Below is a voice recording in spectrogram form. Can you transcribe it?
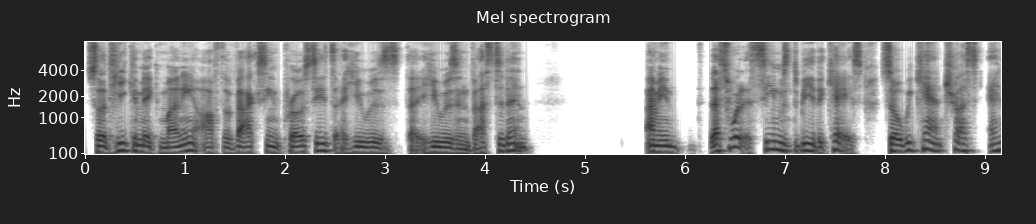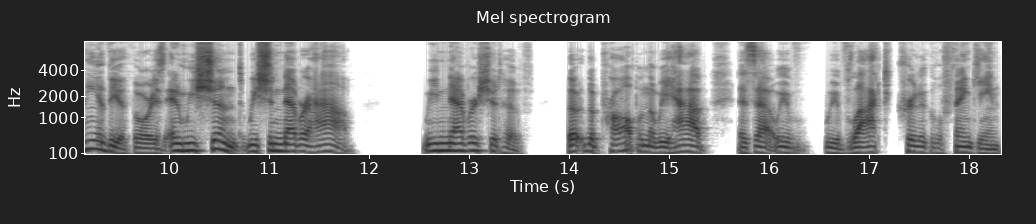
so that he can make money off the vaccine proceeds that he was that he was invested in? I mean that's what it seems to be the case. So we can't trust any of the authorities and we shouldn't. We should never have. We never should have. The the problem that we have is that we've we've lacked critical thinking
